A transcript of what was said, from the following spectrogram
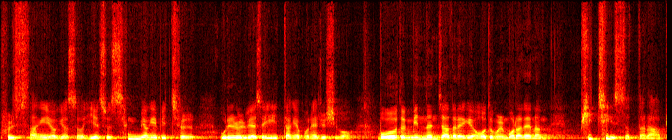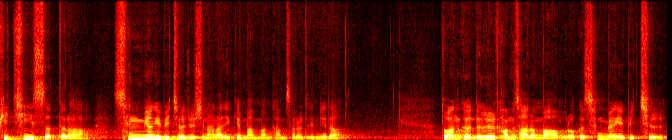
불쌍히 여겨서 예수 생명의 빛을 우리를 위해서 이 땅에 보내주시고 모든 믿는 자들에게 어둠을 몰아내는 빛이 있었더라 빛이 있었더라 생명의 빛을 주신 하나님께 만만 감사를 드립니다. 또한 그 늘 감사하는 마음으로 그 생명의 빛을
